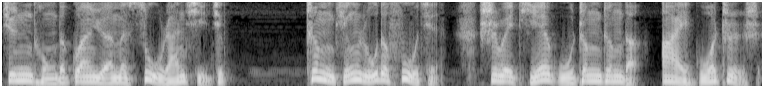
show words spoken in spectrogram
军统的官员们肃然起敬。郑平如的父亲是位铁骨铮铮的爱国志士，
